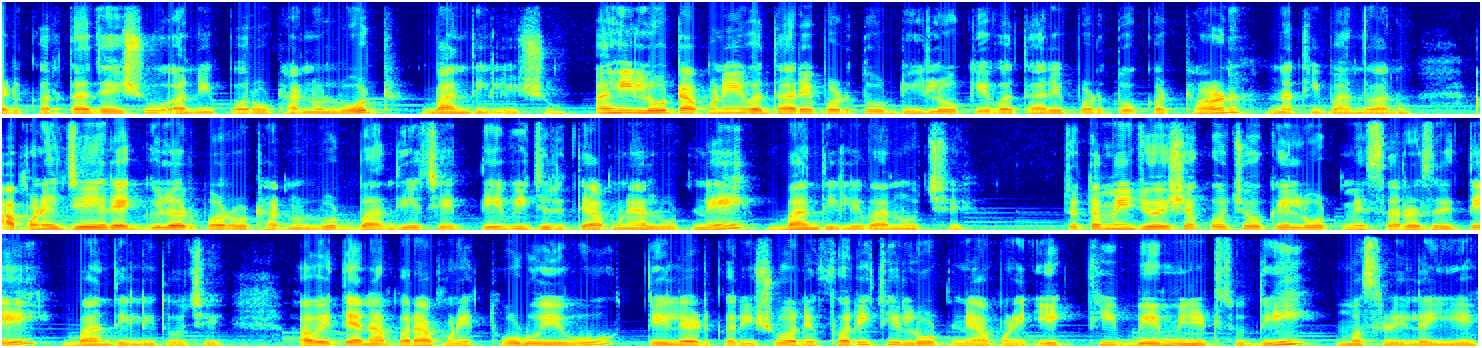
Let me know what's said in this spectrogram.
એડ કરતા જઈશું અને પરોઠાનો લોટ બાંધી લઈશું. અહીં લોટ આપણે વધારે પડતો ઢીલો કે વધારે પડતો કઠણ નથી બાંધવાનું. આપણે જે રેગ્યુલર પરોઠાનો લોટ બાંધીએ છીએ તેવી જ રીતે આપણે આ લોટને બાંધી લેવાનો છે. તો તમે જોઈ શકો છો કે લોટ મેં સરસ રીતે બાંધી લીધો છે. હવે તેના પર આપણે થોડું એવું તેલ એડ કરીશું અને ફરીથી લોટને આપણે એકથી બે મિનિટ સુધી મસળી લઈએ.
